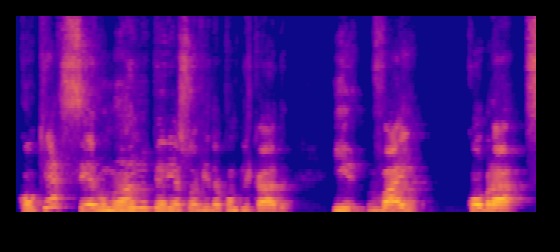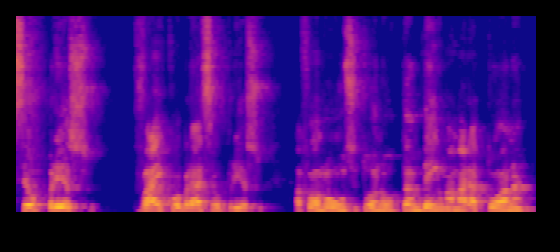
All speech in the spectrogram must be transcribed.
Qualquer ser humano teria sua vida complicada. E vai cobrar seu preço. Vai cobrar seu preço. A Fórmula 1 se tornou também uma maratona,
